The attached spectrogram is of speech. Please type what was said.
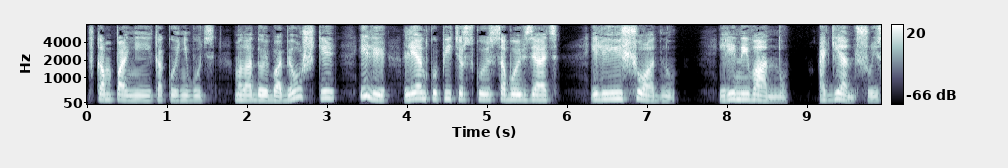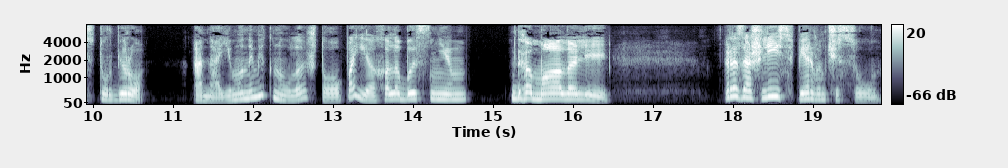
в компании какой-нибудь молодой бабешки или Ленку питерскую с собой взять, или еще одну, Ирину Ивановну, агентшу из турбюро. Она ему намекнула, что поехала бы с ним. Да мало ли! Разошлись в первом часу.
